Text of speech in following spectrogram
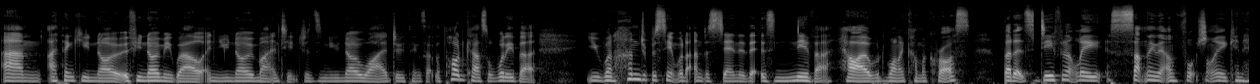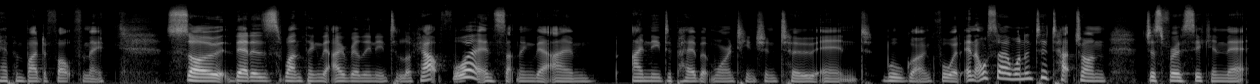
um, I think you know if you know me well and you know my intentions and you know why I do things like the podcast or whatever you 100% would understand that that is never how I would want to come across, but it's definitely something that unfortunately can happen by default for me. So that is one thing that I really need to look out for and something that I'm I need to pay a bit more attention to and will going forward. And also, I wanted to touch on just for a second that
